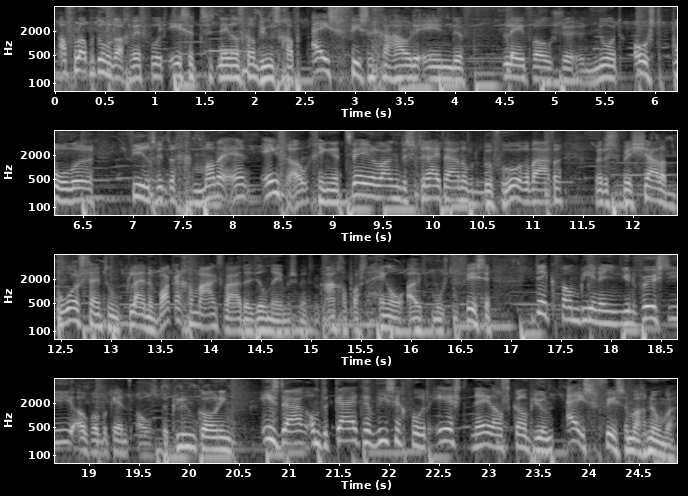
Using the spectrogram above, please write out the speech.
Afgelopen donderdag werd voor het eerst het Nederlands kampioenschap ijsvissen gehouden in de Flevoze Noordoostpolder. 24 mannen en één vrouw gingen twee uur lang de strijd aan op het bevroren water. Met een speciale boor zijn toen kleine wakker gemaakt... waar de deelnemers met een aangepaste hengel uit moesten vissen. Dick van BNN University, ook wel bekend als de Kluunkoning... is daar om te kijken wie zich voor het eerst Nederlands kampioen ijsvissen mag noemen.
